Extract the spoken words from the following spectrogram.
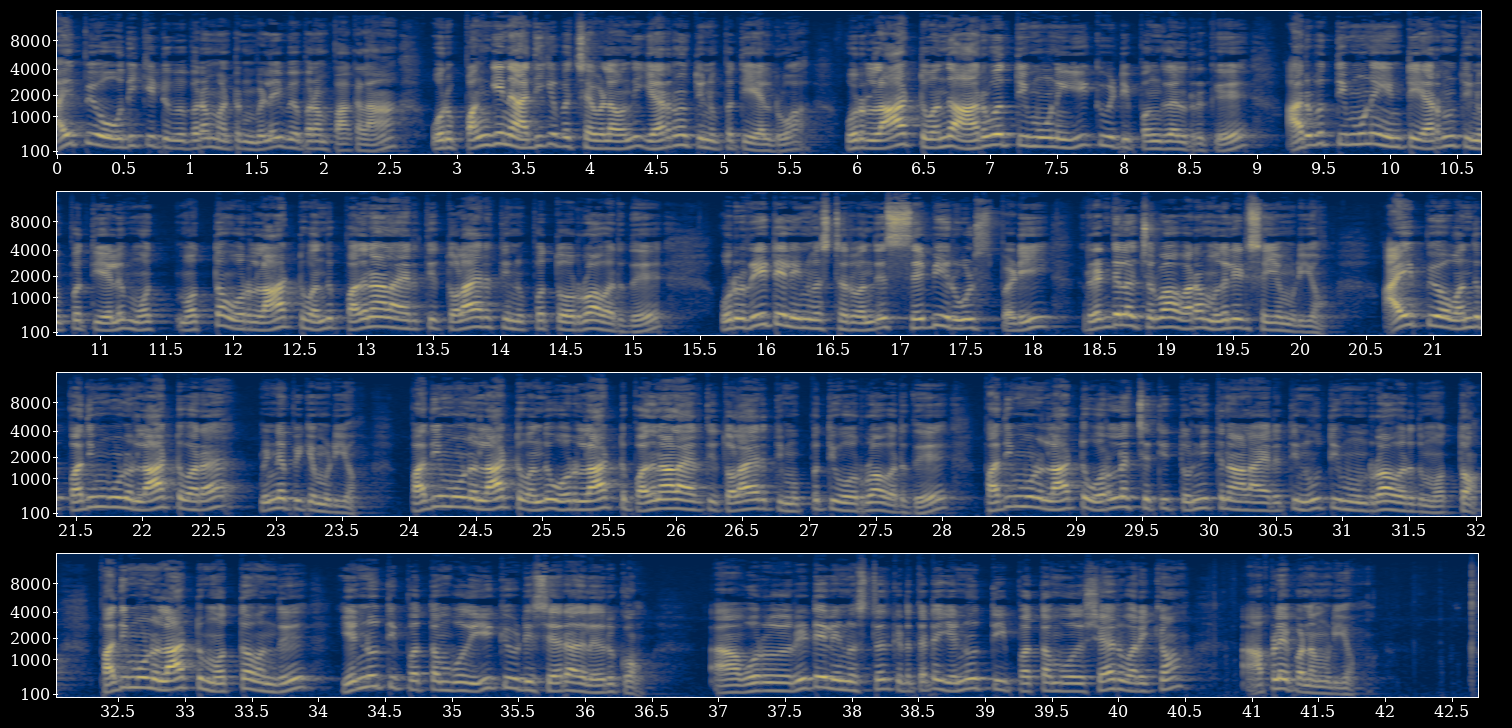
ஐபிஓ ஒதுக்கீட்டு விவரம் மற்றும் விலை விவரம் பார்க்கலாம். ஒரு பங்கின் அதிகபட்ச விலை வந்து இரநூத்தி முப்பத்தி ஏழு ரூபா. ஒரு லாட் வந்து அறுபத்தி மூணு ஈக்விட்டி பங்குகள் இருக்குது அறுபத்தி மூணு இன்ட்டு இரநூத்தி முப்பத்தி ஏழு மொத் மொத்தம் ஒரு லாட் வந்து பதினாலாயிரத்தி தொள்ளாயிரத்தி முப்பத்தோரு ரூபா வருது. ஒரு ரீட்டைல் இன்வெஸ்டர் வந்து செபி ரூல்ஸ் படி ரெண்டு லட்ச ரூபா வர முதலீடு செய்ய முடியும். ஐபிஓ வந்து பதிமூணு லாட் வர விண்ணப்பிக்க முடியும். பதிமூணு லாட்டு வந்து ஒரு லாட்டு பதினாலாயிரத்தி தொள்ளாயிரத்தி முப்பத்தி ஒரு ரூபா வருது. பதிமூணு லாட்டு ஒரு லட்சத்தி தொண்ணூற்றி நாலாயிரத்தி நூற்றி மூணு ரூபா வருது மொத்தம். பதிமூணு லாட்டு மொத்தம் வந்து எண்ணூற்றி பத்தொம்போது ஈக்விட்டி ஷேர் அதில் இருக்கும். ஒரு ரீட்டைல் இன்வெஸ்டர் கிட்டத்தட்ட எண்ணூற்றி பத்தொம்போது ஷேர் வரைக்கும் அப்ளை பண்ண முடியும்.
